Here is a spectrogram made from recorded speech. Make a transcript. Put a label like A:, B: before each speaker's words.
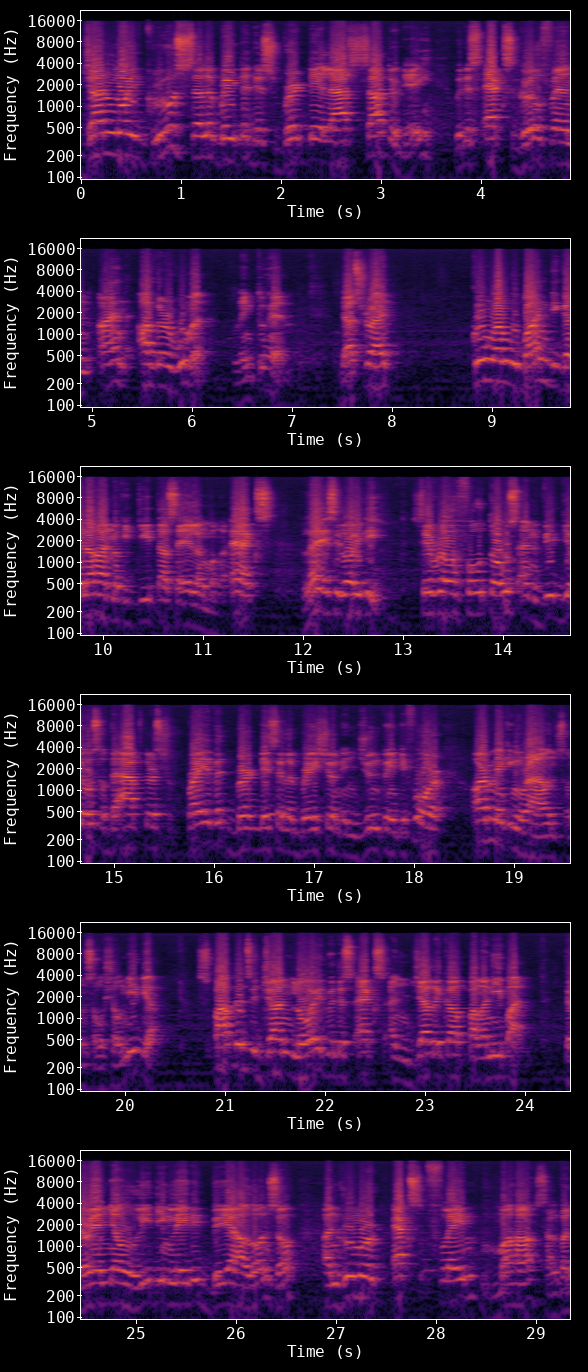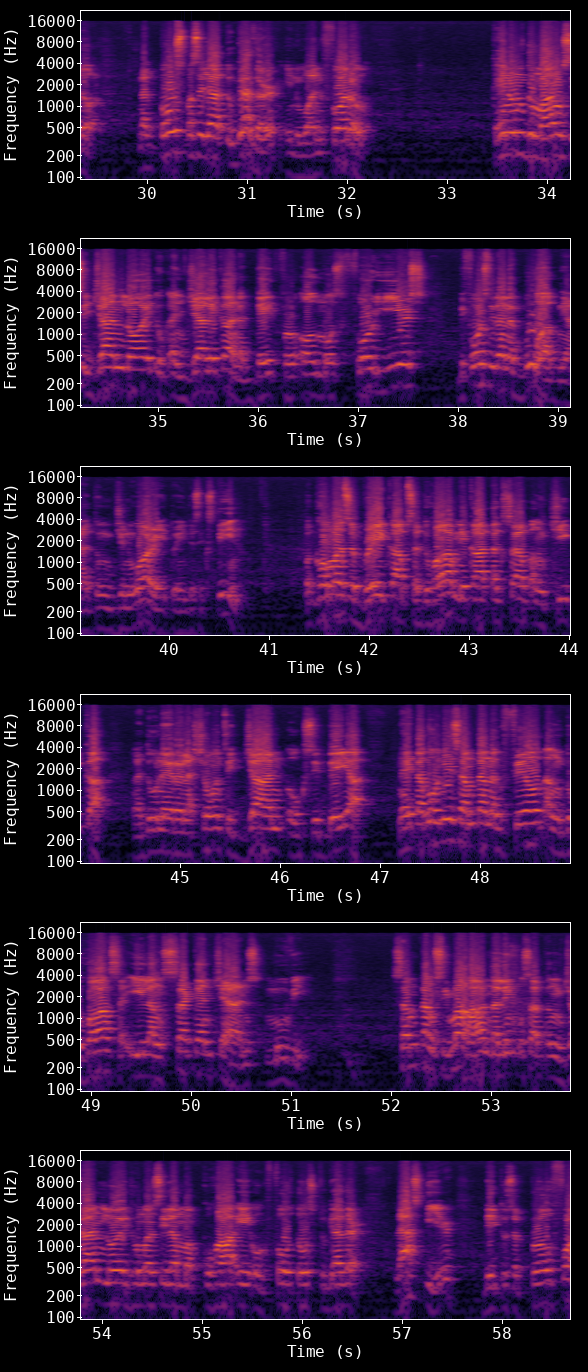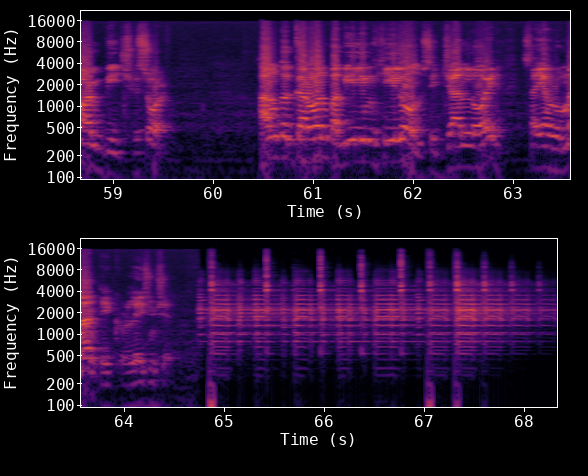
A: John Lloyd Cruz celebrated his birthday last Saturday with his ex-girlfriend and other woman linked to him. That's right, kung ang uban di ganahan makikita sa ilang mga ex, lahi si Lloydy. Several photos and videos of the actor's private birthday celebration in June 24 are making rounds on social media. Spotted si John Lloyd with his ex Angelica Panganiban, perennial leading lady Bea Alonso, and rumored ex-flame Maha Salvador. Nag-post pa sila together in one photo. Kahinumdumang si John Lloyd ug Angelica nag-date for almost 4 years before sila nagbuwag ni atong January 2016. Paghuman sa breakup sa duha, may katagsab ang chika nga dunay relasyon si John ug si Bea. Nahitabo ni samtang nag-filmed ang duha sa ilang Second Chance movie. Samtang si Maha naling usab kang John Lloyd human sila makuhai og photos together last year dito sa Pearl Farm Beach Resort. Hangtod karon pabiling hilom si John Lloyd sa iyang romantic relationship.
